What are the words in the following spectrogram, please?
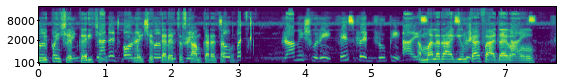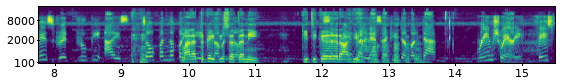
मी पण शेतकरीच आहे. मग शेतकऱ्याचंच काम करायचं आपण. Rameshwari face red droopy eyes मला राग येऊन काय फायदा आहे बाबा हो? फेस रेड ड्रूपी आईज चौपन्न मला तर काही दिसत नाही किती काय राग सक्रिय येऊ. करण्यासाठी double tap Rameshwari face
